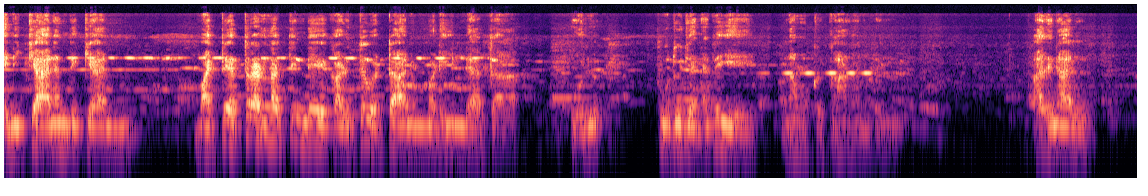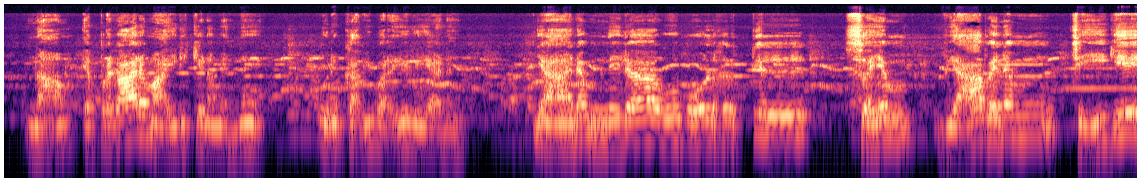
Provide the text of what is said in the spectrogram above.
എനിക്ക് ആനന്ദിക്കാൻ മറ്റെത്ര എണ്ണത്തിന്റെ കഴുത്ത് വെട്ടാനും മടിയില്ലാത്ത ഒരു പുതുജനതയെ നമുക്ക് കാണാൻ കഴിയും. അതിനാൽ നാം എപ്രകാരമായിരിക്കണമെന്ന് ഒരു കവി പറയുകയാണ് ജ്ഞാനം നിലാവു പോൾ ഹൃത്തിൽ സ്വയം വ്യാപനം ചെയ്യേ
